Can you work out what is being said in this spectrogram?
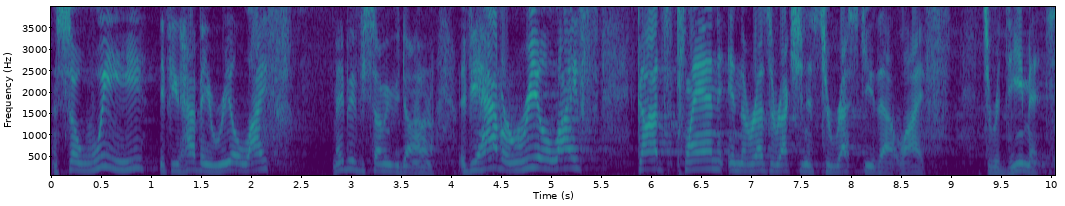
And so, we, if you have a real life, maybe if some of you don't, I don't know. If you have a real life, God's plan in the resurrection is to rescue that life, to redeem it,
